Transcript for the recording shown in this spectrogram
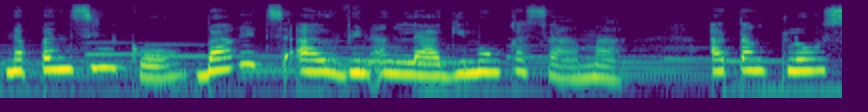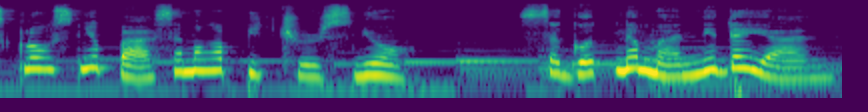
napansin ko bakit sa Alvin ang lagi mong kasama at ang close-close niyo pa sa mga pictures niyo. Sagot naman ni Dayan,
